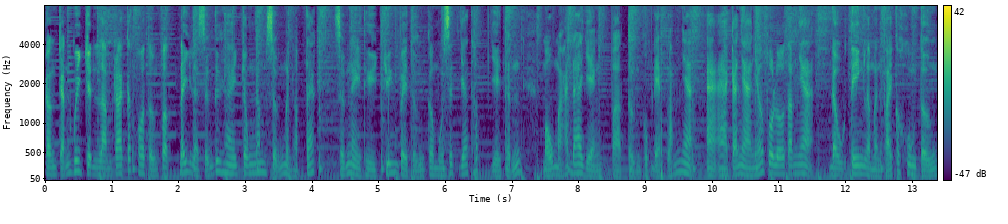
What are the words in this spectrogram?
Cận cảnh quy trình làm ra các pho tượng Phật, đây là xưởng thứ hai trong năm xưởng mình hợp tác. Xưởng này thì chuyên về tượng composite giá thấp, dễ thỉnh, mẫu mã đa dạng và tượng cũng đẹp lắm nha. À à cả nhà nhớ follow Tâm nha. Đầu tiên là mình phải có khuôn tượng,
